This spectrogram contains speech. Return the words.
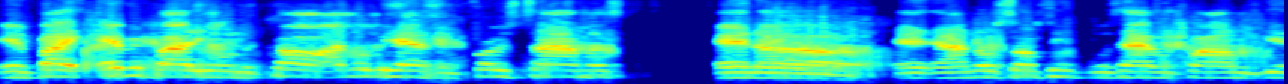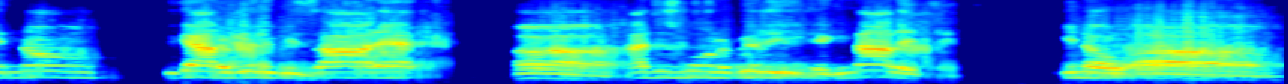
invite everybody on the call. I know we had some first timers and uh and I know some people was having problems getting on. We gotta really resolve that. Uh I just want to really acknowledge, you know, uh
